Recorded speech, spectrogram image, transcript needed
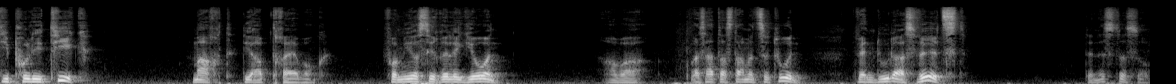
Die Politik macht die Abtreibung. Von mir ist die Religion. Aber was hat das damit zu tun? Wenn du das willst, dann ist das so.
